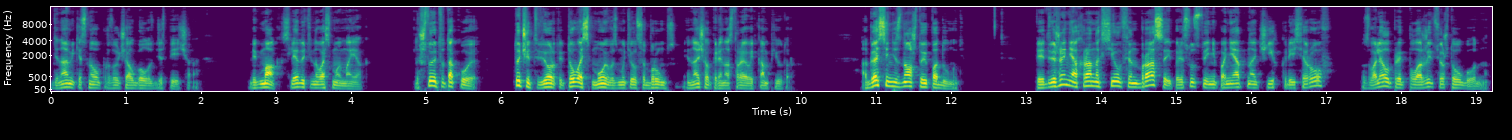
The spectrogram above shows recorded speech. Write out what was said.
В динамике снова прозвучал голос диспетчера. «Биг Мак, следуйте на восьмой маяк». «Да что это такое?» То четвертый, то восьмой возмутился Брумс и начал перенастраивать компьютер. Агаси не знал, что и подумать. Передвижение охранных сил Фенбраса и присутствие непонятно чьих крейсеров позволяло предположить все что угодно.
